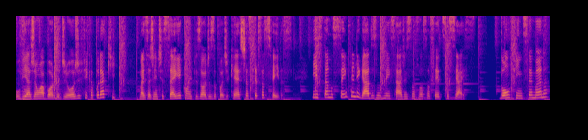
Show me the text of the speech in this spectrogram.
O Viajão a Bordo de hoje fica por aqui, mas a gente segue com episódios do podcast às terças-feiras e estamos sempre ligados nas mensagens nas nossas redes sociais. Bom fim de semana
